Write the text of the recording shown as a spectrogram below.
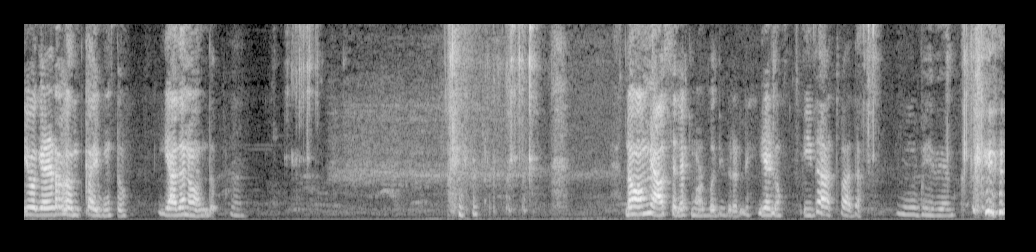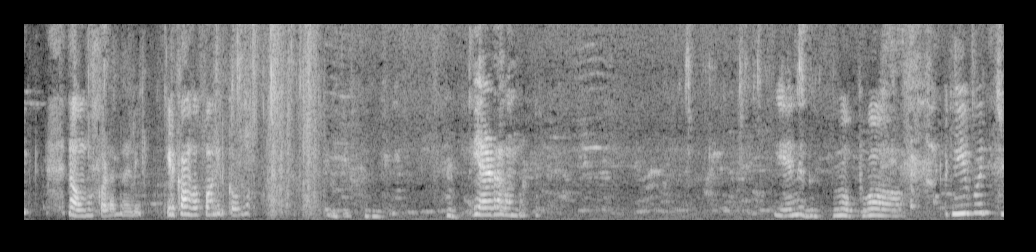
ಇವಾಗ ಎರಡರಲ್ಲಿ ಒಂದು ಕೈ ಉಂಟು. ಯಾವ್ದಾನ ಒಂದು. ನಮ್ಮಮ್ಮ ಯಾವ ಸೆಲೆಕ್ಟ್ ಮಾಡ್ಬೋದು ಇದರಲ್ಲಿ? ಹೇಳು. ಇದ ಅಥವಾ ಅದ? ಇದೆ ಅಂತ. ನಮ್ಮಮ್ಮ ಕೊಡೋದು ನೋಡಿ. ಇಟ್ಕೊಂಬ ಫೋನ್ ಇಟ್ಕೊಂಬ. ಎರಡರಲ್ಲಿ ಒಂದು ಏನಿದು? ಒಪ್ಪೋ ಈ ಬುಚ್ಚು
